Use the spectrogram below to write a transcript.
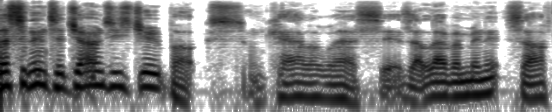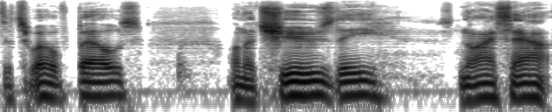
listening to Jonesy's Jukebox on KLOS. It's 11 minutes after 12 bells on a Tuesday. It's nice out.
